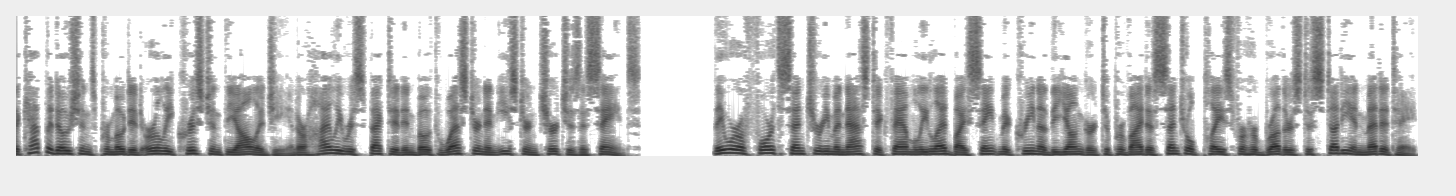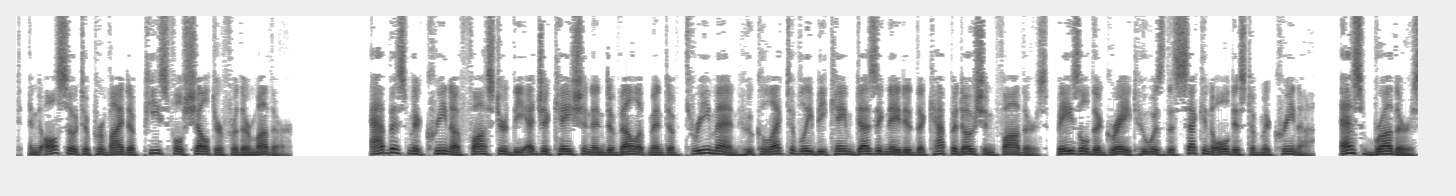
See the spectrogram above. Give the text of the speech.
the Cappadocians promoted early Christian theology and are highly respected in both Western and Eastern churches as saints. They were a 4th-century monastic family led by Saint Macrina the Younger to provide a central place for her brothers to study and meditate, and also to provide a peaceful shelter for their mother. Abbess Macrina fostered the education and development of three men who collectively became designated the Cappadocian Fathers, Basil the Great who was the second oldest of Macrina. S brothers,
